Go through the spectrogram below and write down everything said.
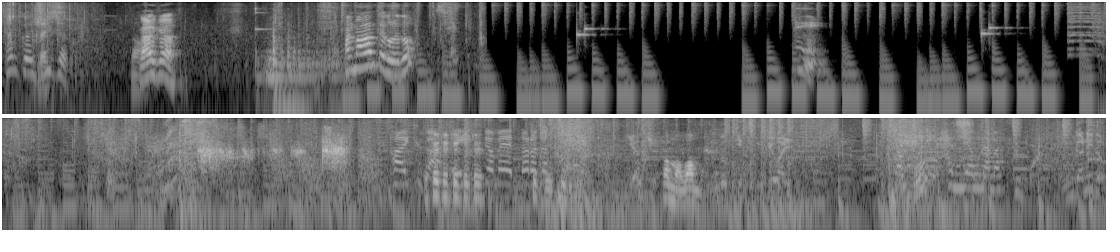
잠깐 쉬자 말그 할만한데 그래도? 뚜. A점에 떨어졌습니다. 여기 원모 원모. 궁극기 준비 완료 적군이 한 명 남았습니다. 이동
